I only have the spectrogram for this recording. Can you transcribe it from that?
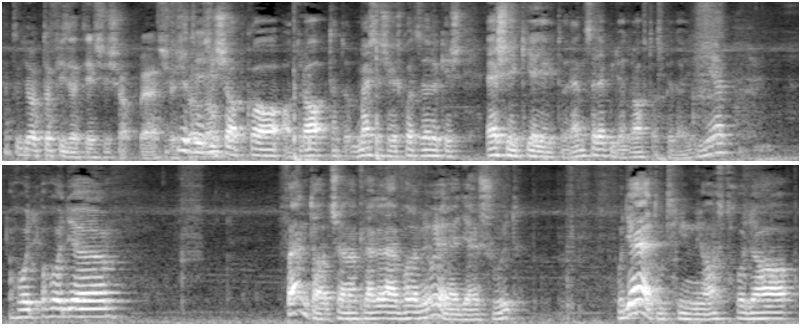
Hát ugye ott a fizetési sapka elsősorban. A fizetési sapka, a draft, tehát a mesterséges erők és esélykiegyenlítő rendszerek, ugye a draft az például ilyen, hogy, hogy uh, fenntartsanak legalább valami olyan egyensúlyt, hogy el tud hinni azt, hogy a,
